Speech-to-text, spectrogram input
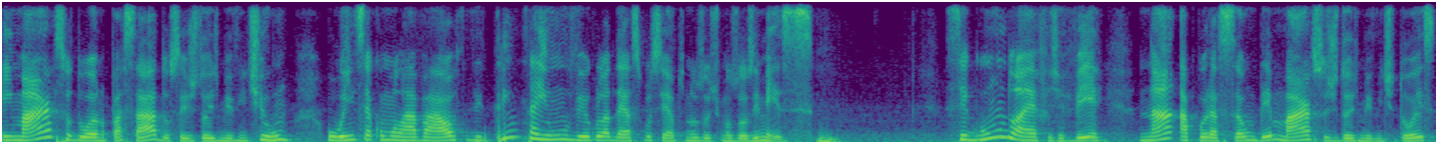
Em março do ano passado, ou seja, 2021, o índice acumulava alta de 31,10% nos últimos 12 meses. Segundo a FGV, na apuração de março de 2022,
